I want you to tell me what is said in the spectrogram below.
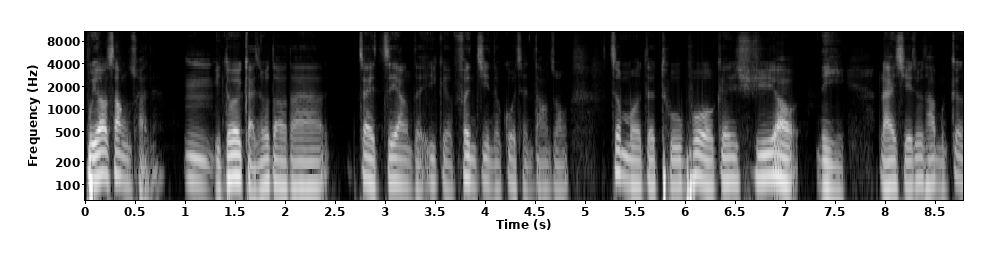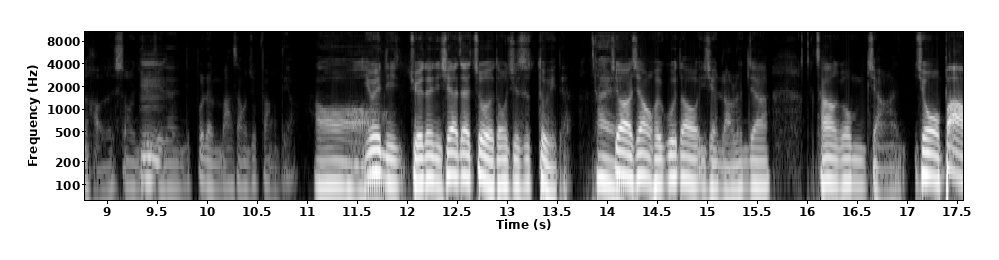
不要上传，嗯你都会感受到大家在这样的一个奋进的过程当中，这么的突破跟需要你来协助他们更好的时候，你就觉得你不能马上就放掉，哦。因为你觉得你现在在做的东西是对的。哎。就好像回顾到以前老人家常常跟我们讲啊，以前我爸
